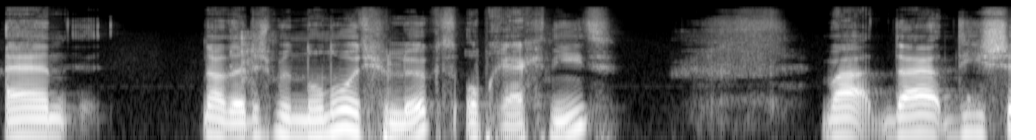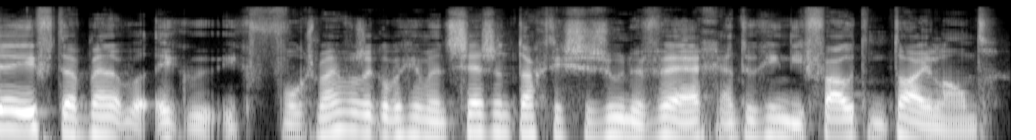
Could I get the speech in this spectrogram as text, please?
En nou, dat is me nog nooit gelukt. Oprecht niet. Maar daar, die save, daar ben ik, ik, volgens mij was ik op een gegeven moment 86 seizoenen ver. En toen ging die fout in Thailand.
